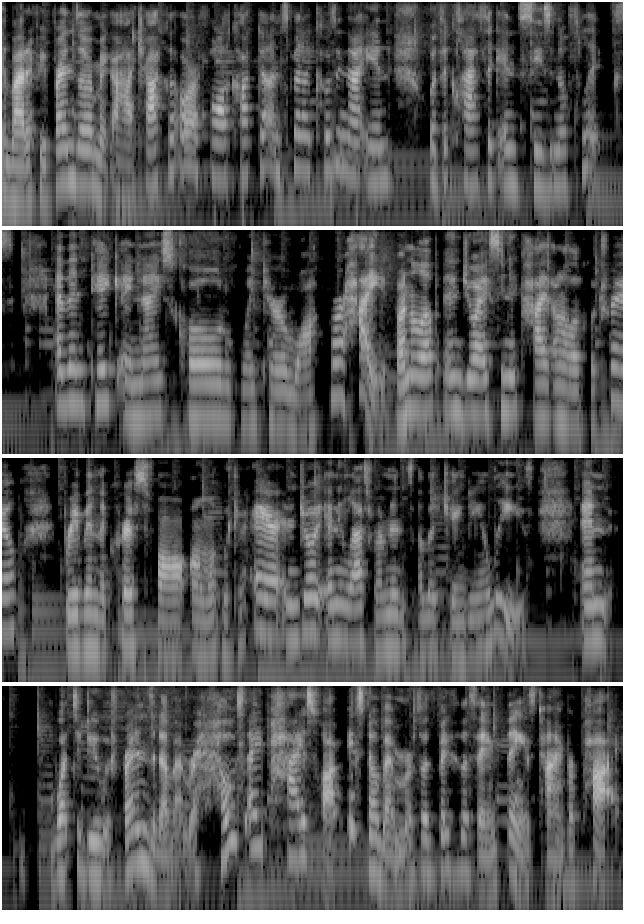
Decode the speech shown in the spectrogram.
Invite a few friends over, make a hot chocolate or a fall cocktail, and spend a cozy night in with the classic and seasonal flicks. And then take a nice cold winter walk or hike. Bundle up and enjoy a scenic hike on a local trail. Breathe in the crisp fall, almost winter air, and enjoy any last remnants of the changing leaves. And what to do with friends in November. Host a pie swap. It's November, so it's basically the same thing. It's time for pie.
